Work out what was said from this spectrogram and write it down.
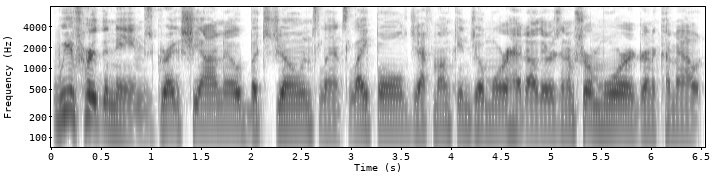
We've heard the names Greg Schiano, Butch Jones, Lance Leipold, Jeff Monken, Joe Moorhead, others, and I'm sure more are going to come out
